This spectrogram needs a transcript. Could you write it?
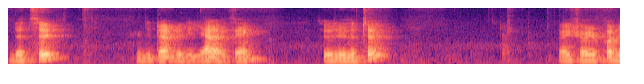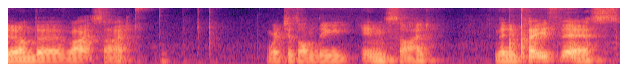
the two. You don't do the yellow thing. So you do the two. Make sure you put it on the right side. Which is on the inside. And then you place this.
